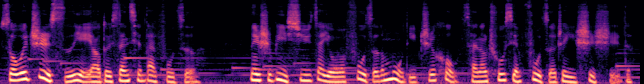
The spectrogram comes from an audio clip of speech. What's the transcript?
所谓至死也要对三千代负责，那是必须在有了负责的目的之后，才能出现负责这一事实的。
